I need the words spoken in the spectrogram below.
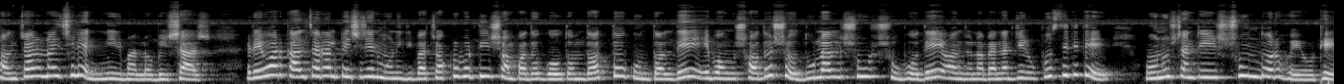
সঞ্চালনায় ছিলেন নির্মাল্য বিশ্বাস। রেওয়ার কালচারাল প্রেসিডেন্ট মণিদীপা চক্রবর্তী সম্পাদক গৌতম দত্ত, কুন্তল দে এবং সদস্য দুলাল সুর শুভ দে, অঞ্জনা ব্যানার্জির উপস্থিতিতে অনুষ্ঠানটি সুন্দর হয়ে ওঠে।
